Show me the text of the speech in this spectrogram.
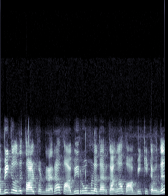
அபிக்கு வந்து கால் பண்ணுறாரு அப்போ அபி ரூமில் தான் இருக்காங்க. அப்போ அபிக்கிட்ட வந்து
